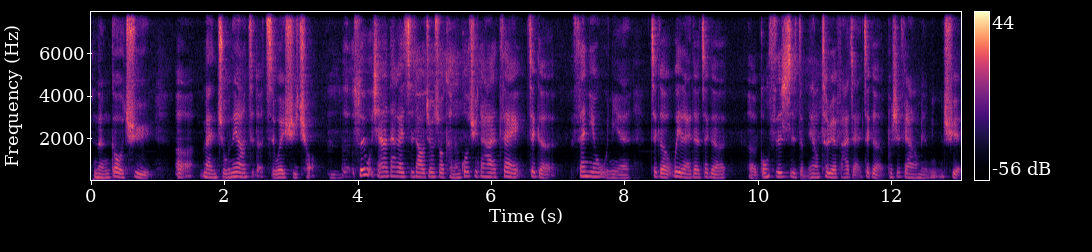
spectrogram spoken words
能够去呃满足那样子的职位需求。嗯，所以我现在大概知道，就是说，可能过去大家在这个三年五年，这个未来的这个。呃，公司是怎么样策略发展？这个不是非常的明确。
